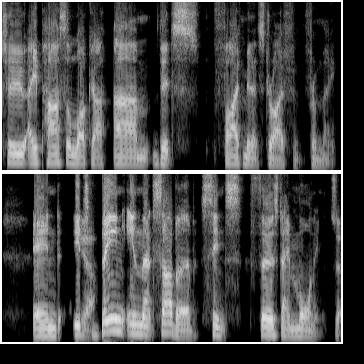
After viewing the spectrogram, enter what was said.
to a parcel locker um, that's five minutes drive from me, and it's Yeah. been in that suburb since Thursday morning. So,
